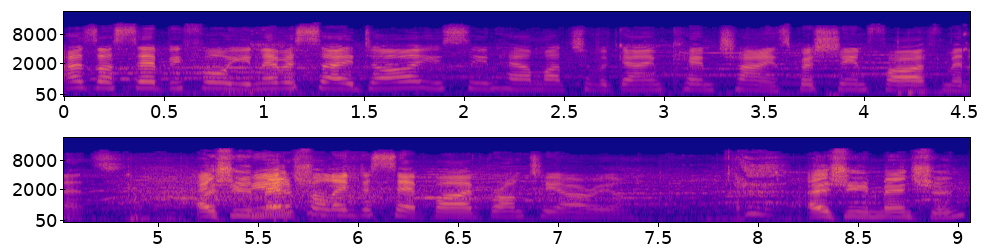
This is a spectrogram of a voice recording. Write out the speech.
as I said before, you never say die. You've seen how much of a game can change, especially in five minutes. As you Beautiful intercept by Bronte Oriel. as you mentioned,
